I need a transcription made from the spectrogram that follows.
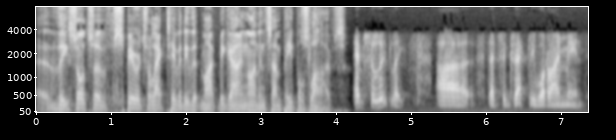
uh, the sorts of spiritual activity that might be going on in some people's lives? Absolutely. Uh, that's exactly what I meant.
